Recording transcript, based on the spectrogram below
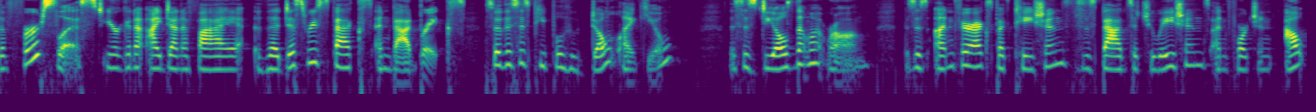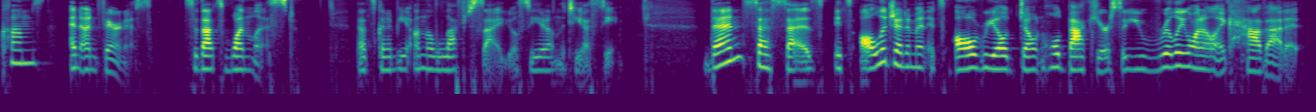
The first list, you're going to identify the disrespects and bad breaks. So, this is people who don't like you. This is deals that went wrong. This is unfair expectations. This is bad situations, unfortunate outcomes, and unfairness. So, that's one list. That's going to be on the left side. You'll see it on the TSC. Then Seth says, it's all legitimate, it's all real, don't hold back here. So you really want to like have at it.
